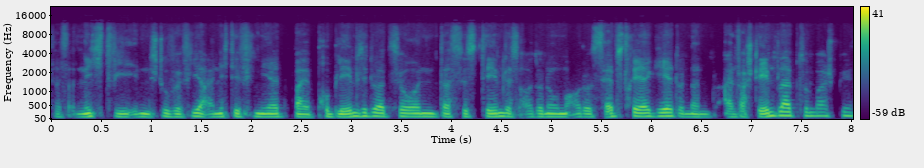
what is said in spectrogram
dass nicht wie in Stufe 4 eigentlich definiert, bei Problemsituationen das System des autonomen Autos selbst reagiert und dann einfach stehen bleibt zum Beispiel,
